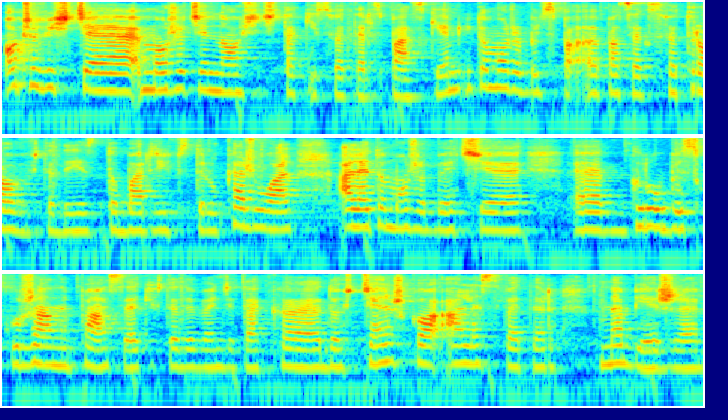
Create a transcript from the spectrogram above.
oczywiście możecie nosić taki sweter z paskiem i to może być pasek swetrowy, wtedy jest to bardziej w stylu casual, ale to może być e, e gruby, skórzany pasek i wtedy będzie tak e, dość ciężko, ale sweter nabierze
